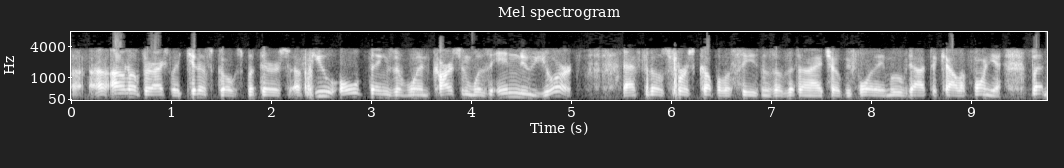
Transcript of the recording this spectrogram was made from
I I don't know if they're actually kinescopes, but there's a few old things of when Carson was in New York after those first couple of seasons of the Tonight Show before they moved out to California. But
